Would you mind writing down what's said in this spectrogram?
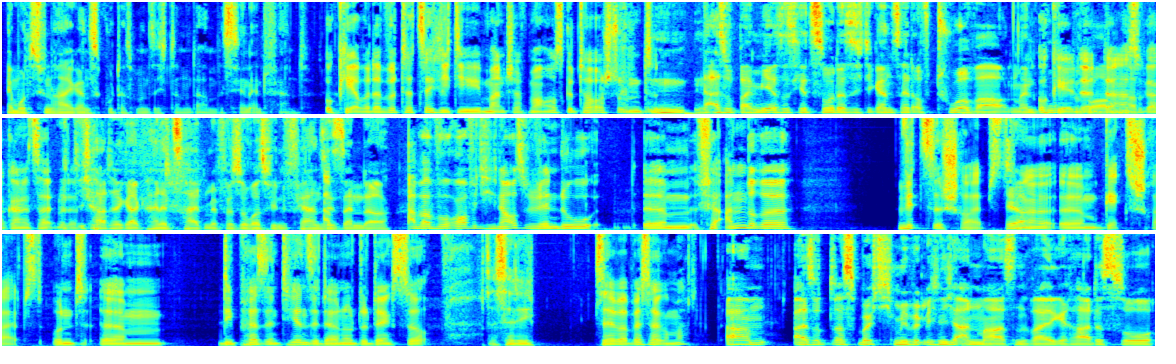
emotional ganz gut, dass man sich dann da ein bisschen entfernt. Okay, aber da wird tatsächlich die Mannschaft mal ausgetauscht und. Also bei mir ist es jetzt so, dass ich die ganze Zeit auf Tour war und mein Buch Okay, dann, dann hast du gar keine Zeit mehr dafür. Ich hatte gar keine Zeit mehr für sowas wie einen Fernsehsender. Aber worauf ich hinaus will, wenn du ähm, für andere Witze schreibst, ja. ne, ähm, Gags schreibst und ähm, die präsentieren sie dann und du denkst so, das hätte ich selber besser gemacht? Ähm, also das möchte ich mir wirklich nicht anmaßen, weil gerade so,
